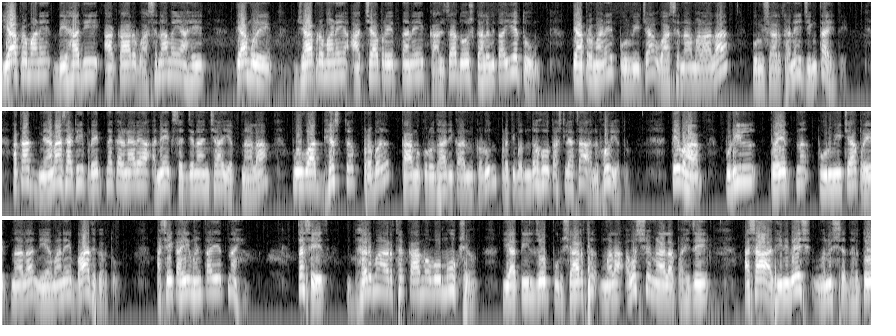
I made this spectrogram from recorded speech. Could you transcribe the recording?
याप्रमाणे देहादी आकार वासनामय आहेत. त्यामुळे ज्याप्रमाणे आजच्या प्रयत्नाने कालचा दोष घालविता येतो त्याप्रमाणे पूर्वीच्या वासनामळाला पुरुषार्थाने जिंकता येते. आता ज्ञानासाठी प्रयत्न करणाऱ्या अनेक सज्जनांच्या यत्नाला पूर्वाभ्यस्त प्रबळ कामक्रोधाधिकांकडून प्रतिबंध होत असल्याचा अनुभव येतो. तेव्हा पुढील प्रयत्न पूर्वीच्या प्रयत्नाला नियमाने बाध करतो असे काही म्हणता येत नाही. तसेच धर्म अर्थ काम व मोक्ष यातील जो पुरुषार्थ मला अवश्य मिळाला पाहिजे असा अभिनिवेश मनुष्य धरतो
